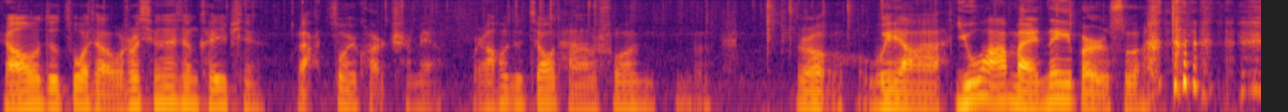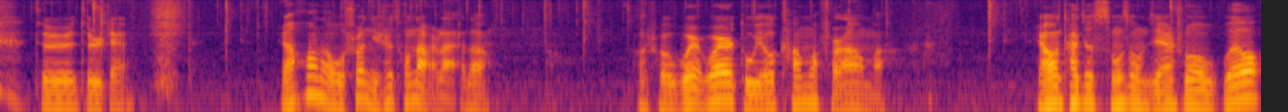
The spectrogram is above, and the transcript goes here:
然后就坐下了，我说行行行，可以拼，我俩坐一块儿吃面，然后就交谈说。说 We are, you are my neighbors，就是就是这样。然后呢，我说你是从哪儿来的？我说 Where Where do you come from 嘛？然后他就耸耸肩说 Well,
